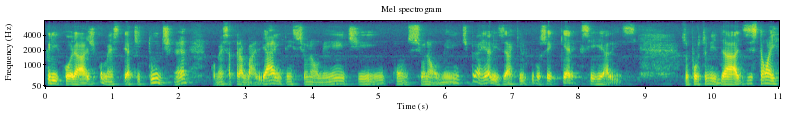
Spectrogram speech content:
crie coragem, comece a ter atitude, né? Comece a trabalhar intencionalmente, incondicionalmente para realizar aquilo que você quer que se realize. As oportunidades estão aí,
